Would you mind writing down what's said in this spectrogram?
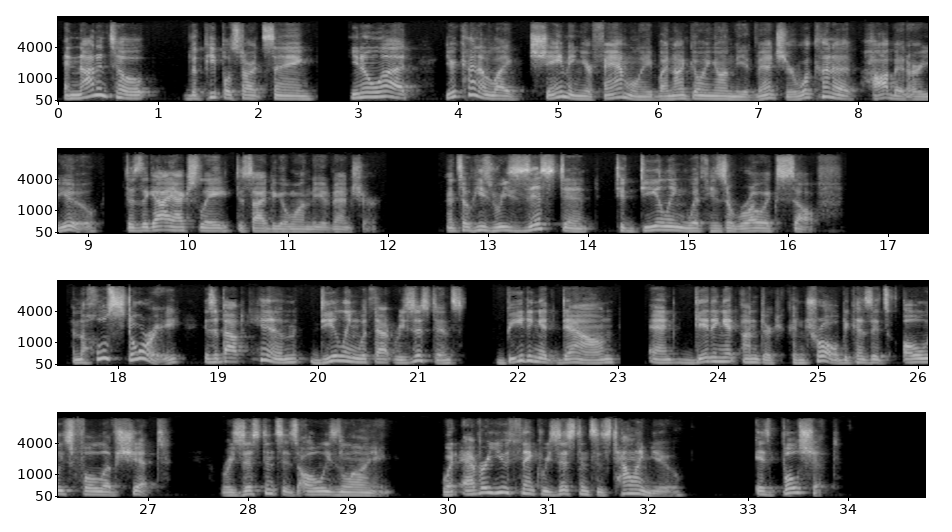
And not until the people start saying, You know what? You're kind of like shaming your family by not going on the adventure. What kind of hobbit are you? Does the guy actually decide to go on the adventure? And so he's resistant to dealing with his heroic self. And the whole story is about him dealing with that resistance, beating it down, and getting it under control because it's always full of shit. Resistance is always lying. Whatever you think resistance is telling you is bullshit.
